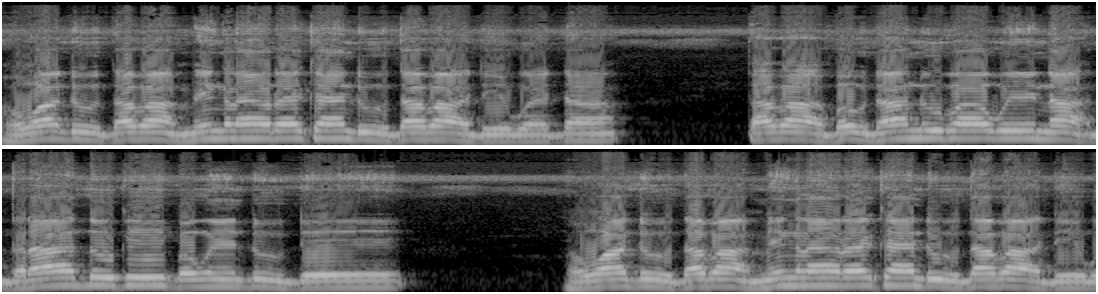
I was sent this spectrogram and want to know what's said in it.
ဘဝတုသဗ္ဗမင်္ဂလရခန္တုသဗ္ဗဒေဝတာသဗ္ဗဗုဒ္ဓ ानु ဘာဝေနသရတုခိဘဝင်တုတေဘဝတုသဗ္ဗမင်္ဂလရခန္တုသဗ္ဗဒေဝ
